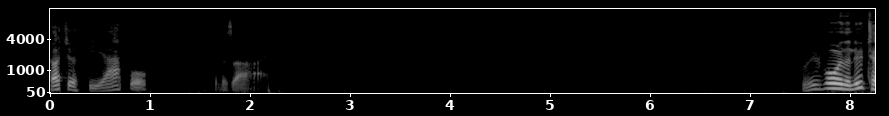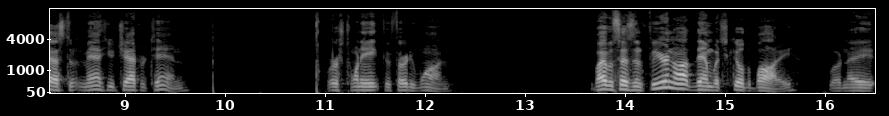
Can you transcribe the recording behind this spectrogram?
toucheth the apple of his eye. We've more in the New Testament, Matthew chapter 10, verse 28 through 31. The Bible says, And fear not them which kill the body, but they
